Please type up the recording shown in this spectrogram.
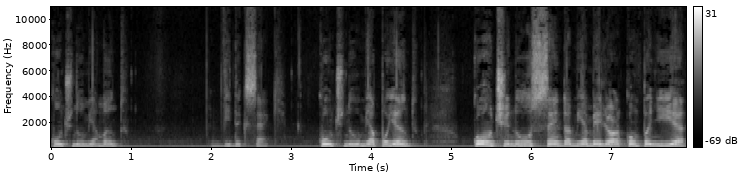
continuo me amando vida que segue. Continuo me apoiando. Continuo sendo a minha melhor companhia,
